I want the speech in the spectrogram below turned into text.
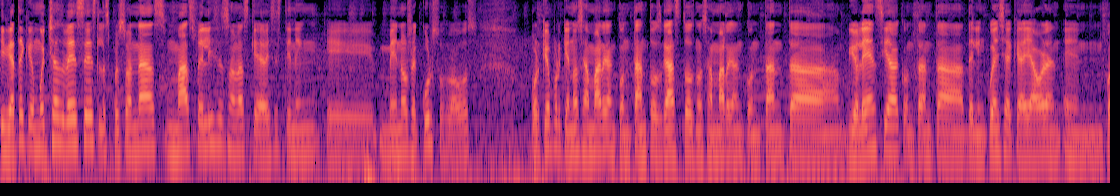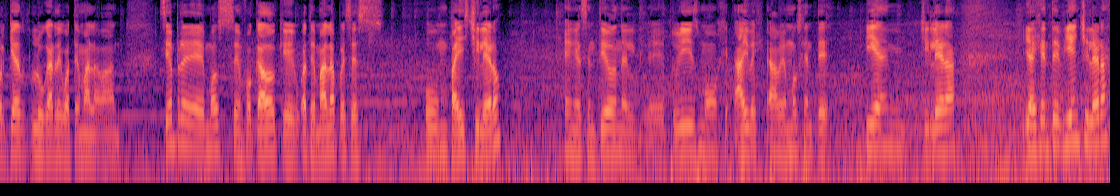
Y fíjate que muchas veces las personas más felices son las que a veces tienen eh, menos recursos, vamos. ¿Por qué? Porque no se amargan con tantos gastos, no se amargan con tanta violencia, con tanta delincuencia que hay ahora en, cualquier lugar de Guatemala. Siempre hemos enfocado que Guatemala pues es un país chilero, en el sentido en el eh, turismo, hay, vemos gente bien chilera Y hay gente bien chilera,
